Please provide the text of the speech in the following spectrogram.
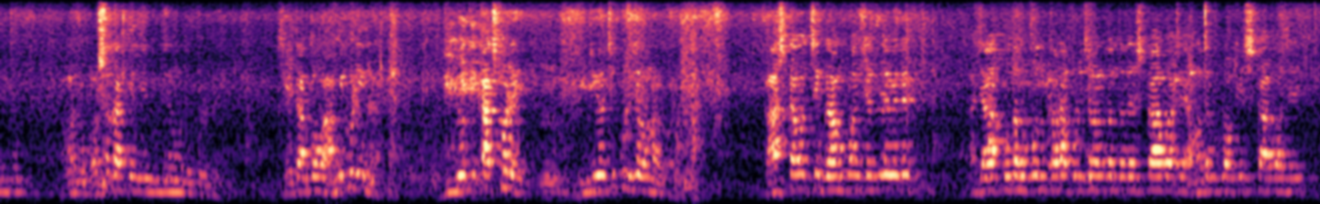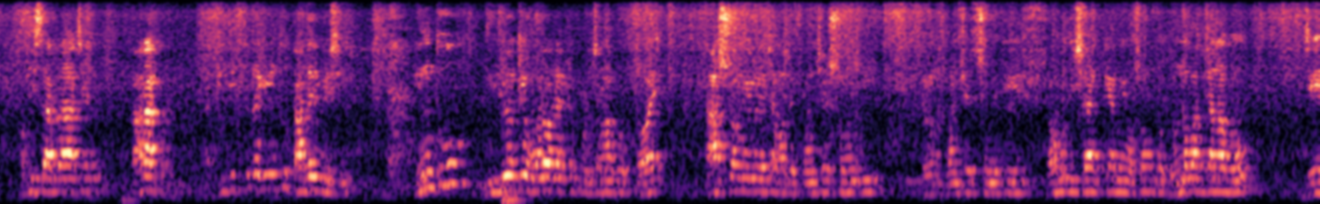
কিন্তু আমার ভরসা রাখতেন যে দুদিনের মধ্যে করে দেবে। সেটা তো আমি করি না। ভিডিও কি কাজ করে? ভিডিও হচ্ছে পরিচালনা করে। কাজটা হচ্ছে গ্রাম পঞ্চায়েত লেভেলে। যারা প্রধান প্রধান তারা পরিচালনা করেন তাদের স্টাফ আছে আমাদের ব্লকের স্টাফ আছে অফিসাররা আছে তারা করে। কৃতিত্বটা কিন্তু তাদের বেশি। কিন্তু ভিডিওকে ওভারঅল একটা পরিচালনা করতে হয়। তার সঙ্গে রয়েছে আমাদের পঞ্চায়েত সমিতি এবং পঞ্চায়েত সমিতির সভাপতি সাহেবকে আমি অসংখ্য ধন্যবাদ জানাব যে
